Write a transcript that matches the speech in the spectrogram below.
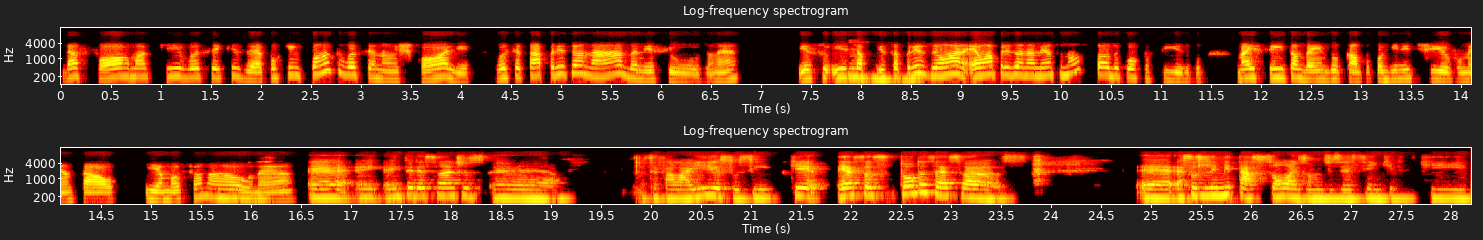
da forma que você quiser, porque enquanto você não escolhe, você está aprisionada nesse uso, né? Isso, isso, uhum. isso aprisiona, é um aprisionamento não só do corpo físico, mas sim também do campo cognitivo, mental e emocional, uhum. né? É, é, é interessante é, você falar isso, sim, porque essas, todas essas, é, essas limitações, vamos dizer assim, que, que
